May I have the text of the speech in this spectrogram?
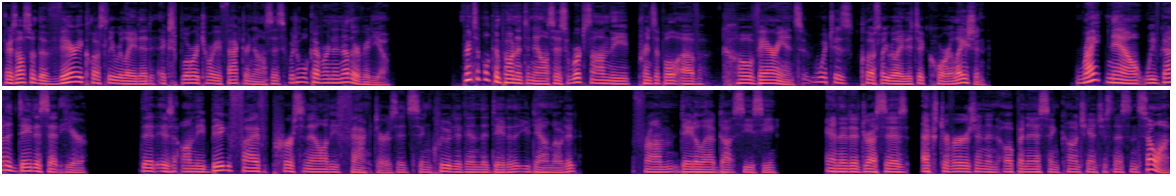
There's also the very closely related exploratory factor analysis, which we'll cover in another video. Principal component analysis works on the principle of covariance, which is closely related to correlation. Right now, we've got a data set here that is on the big five personality factors. It's included in the data that you downloaded from datalab.cc, and it addresses extroversion and openness and conscientiousness and so on.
